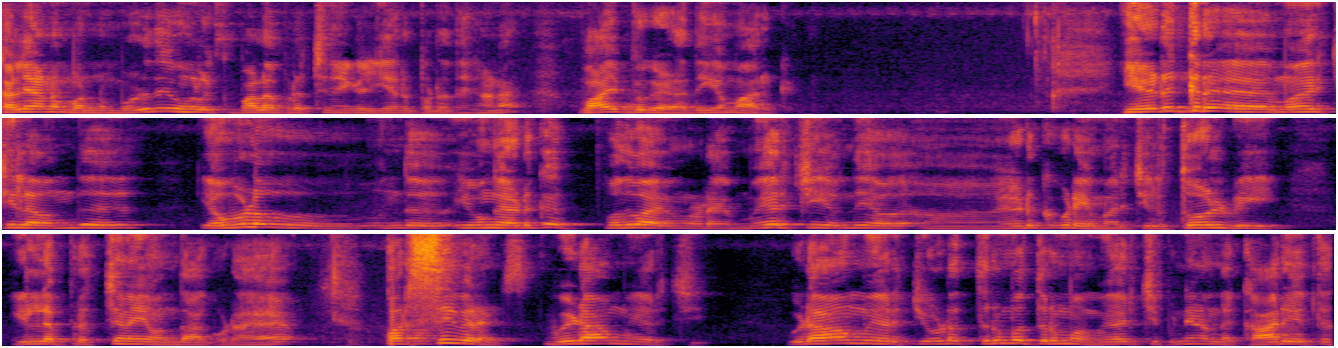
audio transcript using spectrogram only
கல்யாணம் பண்ணும்பொழுது இவங்களுக்கு பல பிரச்சனைகள் ஏற்படுறதுக்கான வாய்ப்புகள் அதிகமாக இருக்குது எடுக்கிற முயற்சியில் வந்து எவ்வளவு வந்து இவங்க எடுக்க பொதுவாக இவங்களுடைய முயற்சி வந்து எடுக்கக்கூடிய முயற்சியில் தோல்வி இல்லை பிரச்சனை வந்தால் கூட பர்சிவரன்ஸ் விடாமுயற்சி விடாமுயற்சியோட திரும்ப திரும்ப முயற்சி பண்ணி அந்த காரியத்தை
